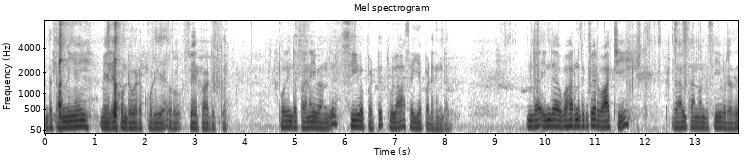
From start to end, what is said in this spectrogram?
அந்த தண்ணியை மேலே கொண்டு வரக்கூடிய ஒரு செயற்பாட்டிற்கு. இப்போது இந்த பனை வந்து சீவப்பட்டு துலா செய்யப்படுகின்றது. இந்த இந்த உபகரணத்துக்கு பேர் வாச்சி. இதால் தான் வந்து சீவுறது.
